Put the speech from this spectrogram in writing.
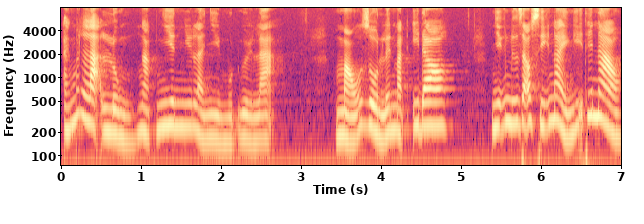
ánh mắt lạ lùng, ngạc nhiên như là nhìn một người lạ. Máu dồn lên mặt Ido. Những nữ giáo sĩ này nghĩ thế nào?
